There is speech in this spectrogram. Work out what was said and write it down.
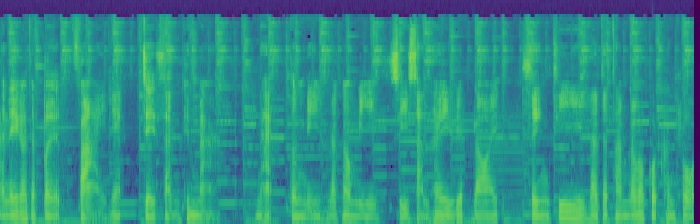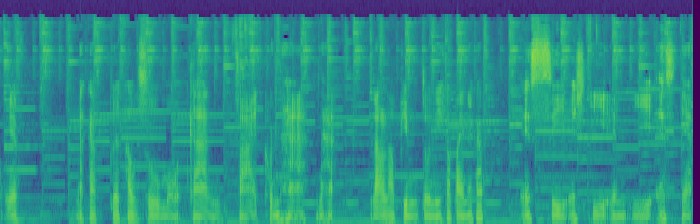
อันนี้ก็จะเปิดไฟล์เนี่ย JSON ขึ้นมานะฮะตรงนี้แล้วก็มีสีสันให้เรียบร้อย สิ่งที่เราจะทำแล้วก็กด Ctrl F นะครับเพื่อเข้าสู่โหมดการฝ่ายค้นหานะฮะแล้วเราพิมพ์ตัวนี้เข้าไปนะครับ S C H E M E S เนี่ย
